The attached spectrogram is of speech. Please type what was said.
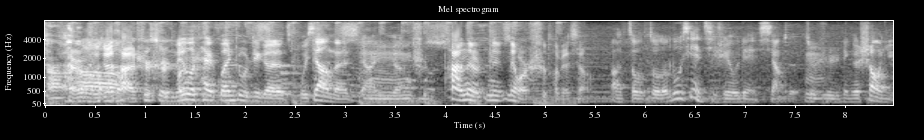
啊反正我觉得他也就是是没有太关注这个图像的这样一个嗯，是他那那那会儿是特别像。啊，走走的路线其实有点像，就是那个少女，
